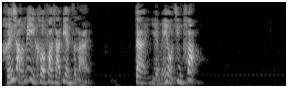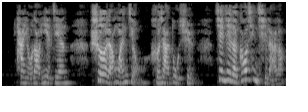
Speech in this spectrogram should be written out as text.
很想立刻放下辫子来，但也没有尽放。他游到夜间，吃了两碗酒，喝下肚去，渐渐的高兴起来了，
